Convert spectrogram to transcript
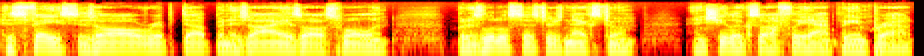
His face is all ripped up and his eye is all swollen, but his little sister's next to him, and she looks awfully happy and proud.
